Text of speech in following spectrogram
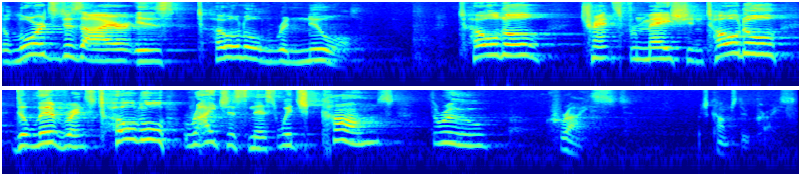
The Lord's desire is total renewal, total transformation, total deliverance, total righteousness, which comes through Christ. Which comes through Christ.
